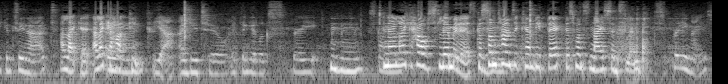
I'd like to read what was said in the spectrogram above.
You can see that. I like it. I like the hot pink. Yeah, I do too. I think it looks very mm -hmm. And I like how slim it is because sometimes it can be thick. This one's nice and slim. It's pretty nice.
